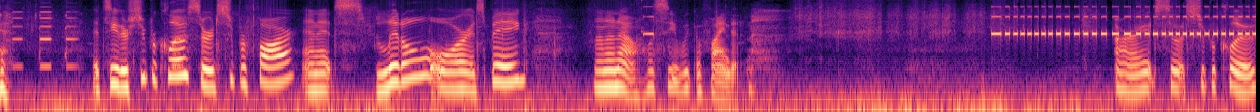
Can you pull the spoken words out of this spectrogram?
yeah. It's either super close or it's super far and it's little or it's big. I don't know. Let's see if we can find it. All right, so it's super close.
